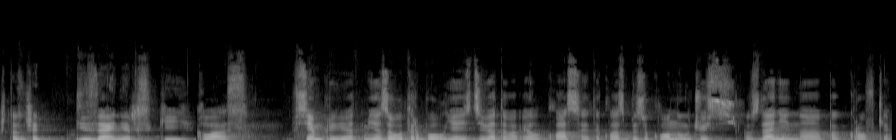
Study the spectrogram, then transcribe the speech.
что означает дизайнерский класс. Всем привет, меня зовут Эрбол, я из 9 L класса, это класс без уклона, учусь в здании на Покровке.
